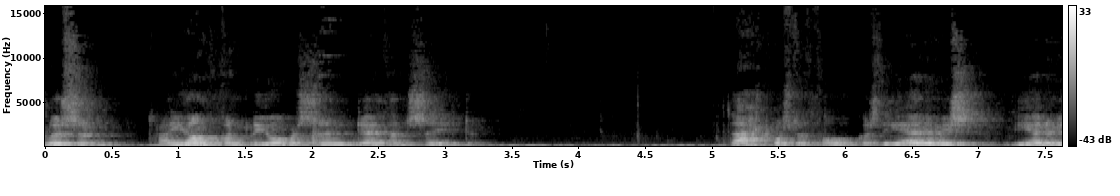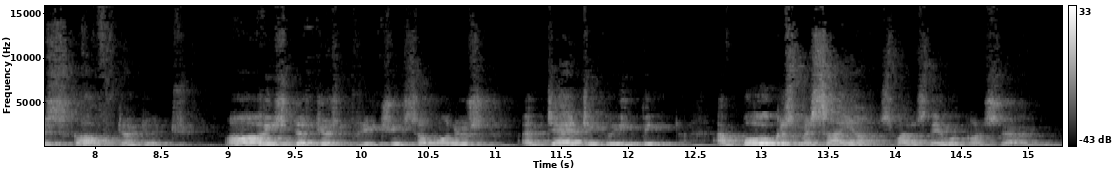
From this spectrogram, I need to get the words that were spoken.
risen triumphantly over sin, death, and Satan. That was the focus. The enemies, the enemies scoffed at it. Oh, he's just preaching someone who's a dead, he, a bogus Messiah, as far as they were concerned.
